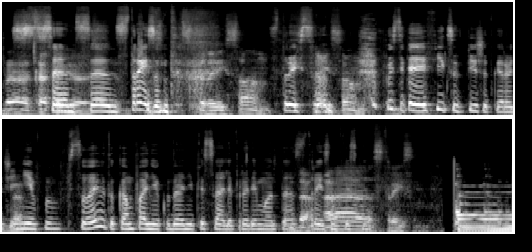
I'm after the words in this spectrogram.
да, Сен- Сен- Стрейзанд. Стрейсан. Стрейсан. Пусть теперь iFixit пишет, короче, Да. не в свою эту компанию, куда они писали про ремонт, а Да, Стрейзанд а пусть.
